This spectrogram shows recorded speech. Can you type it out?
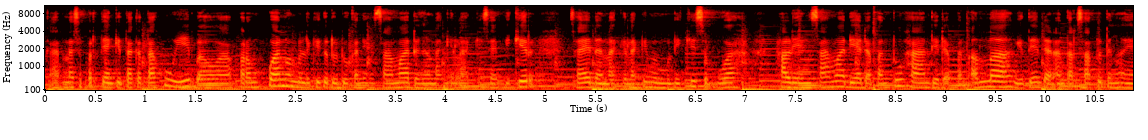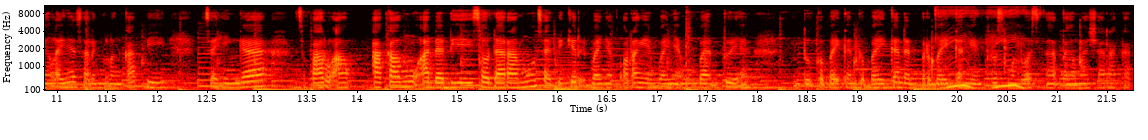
karena seperti yang kita ketahui bahwa perempuan memiliki kedudukan yang sama dengan laki-laki. Saya pikir saya dan laki-laki memiliki sebuah hal yang sama di hadapan Tuhan, di hadapan Allah gitu ya dan antar satu dengan yang lainnya saling melengkapi. Sehingga separuh akalmu ada di saudaramu, saya pikir banyak orang yang banyak membantu ya untuk kebaikan-kebaikan dan perbaikan yang terus meluas di tengah-tengah masyarakat.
